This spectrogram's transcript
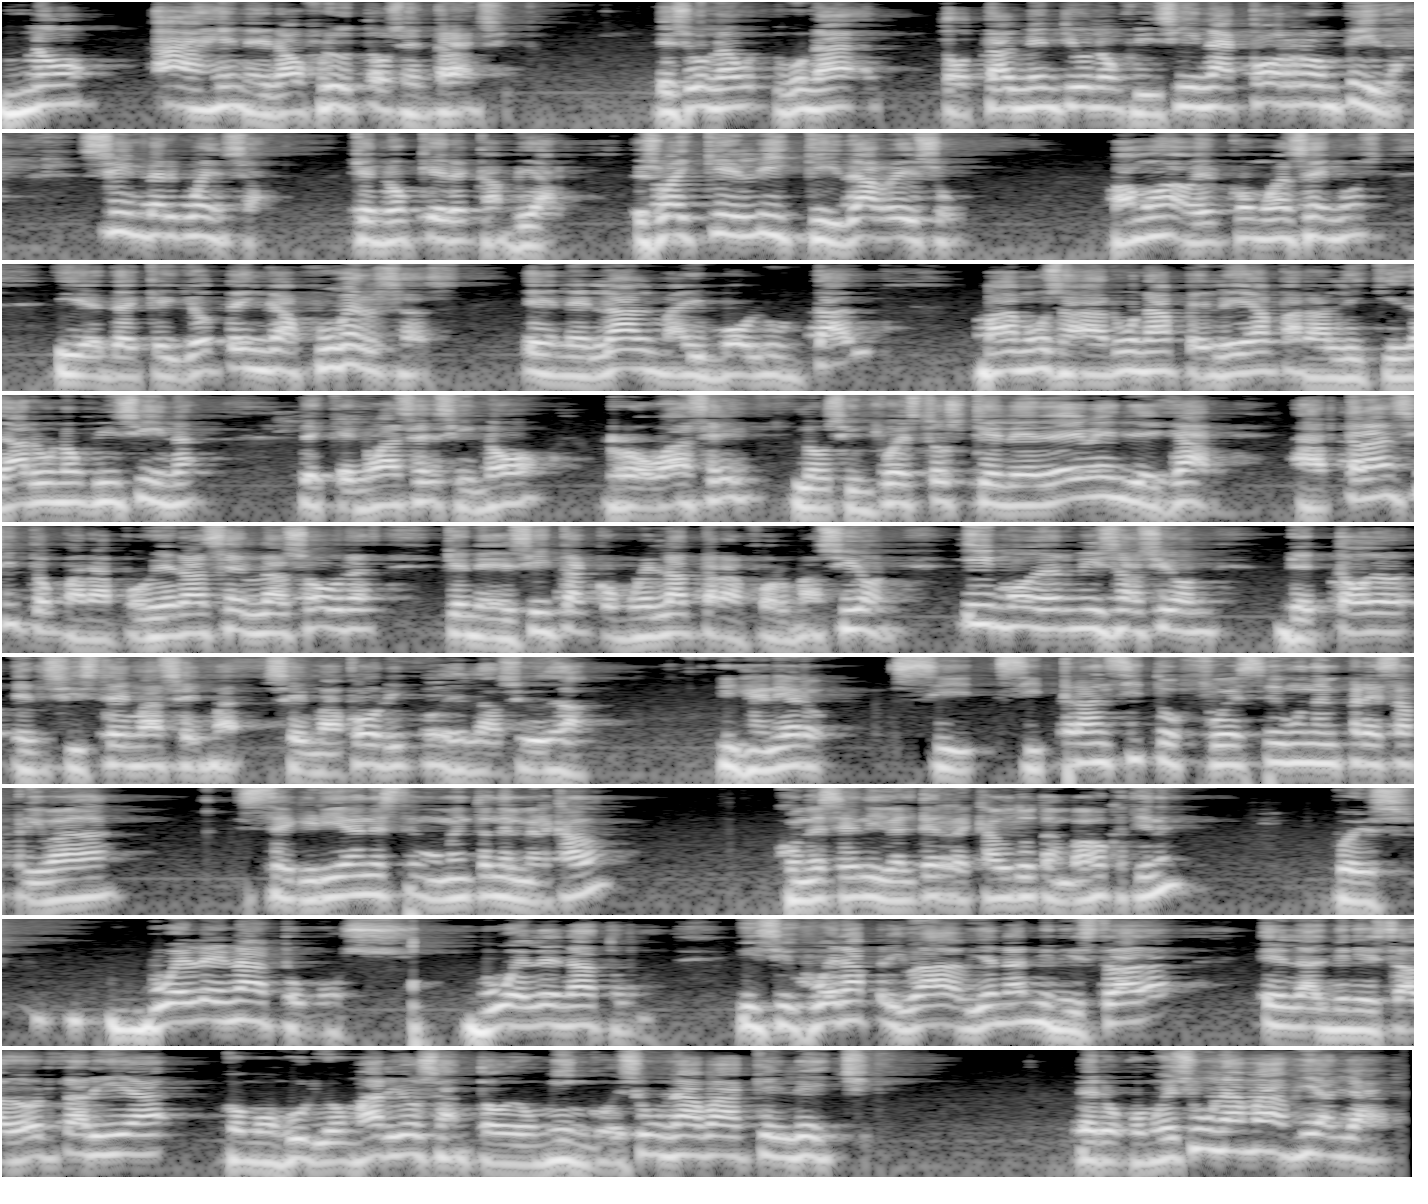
no ha generado frutos en tránsito. Es una, totalmente una oficina corrompida, sin vergüenza, que no quiere cambiar. Eso hay que liquidar eso. Vamos a ver cómo hacemos y desde que yo tenga fuerzas en el alma y voluntad, vamos a dar una pelea para liquidar una oficina de que no hace sino robarse los impuestos que le deben llegar a tránsito para poder hacer las obras que necesita como es la transformación y modernización de todo el sistema semafórico de la ciudad. Ingeniero, si, si Tránsito fuese una empresa privada, ¿seguiría en este momento en el mercado con ese nivel de recaudo tan bajo que tiene? Pues vuelen átomos, vuelen átomos. Y si fuera privada, bien administrada, el administrador estaría como Julio Mario Santo Domingo, es una vaca leche Pero como es una mafia ya,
